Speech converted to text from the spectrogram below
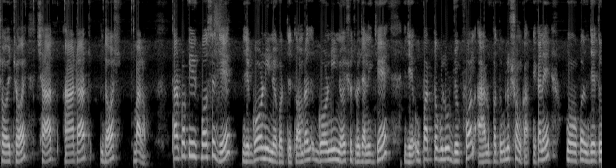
ছয় ছয়, সাত, আট আট, দশ, বারো। তারপর কি বলছে যে যে গড় নির্ণয় করতে। তো আমরা গড় নির্ণয় সূত্র জানি যে যে উপাত্তগুলোর যোগফল আর উপাত্তগুলোর সংখ্যা। এখানে যেহেতু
